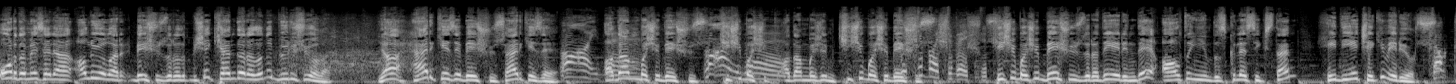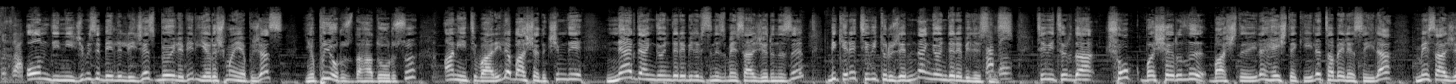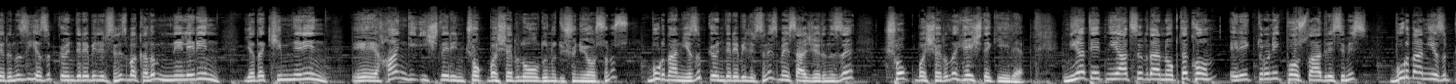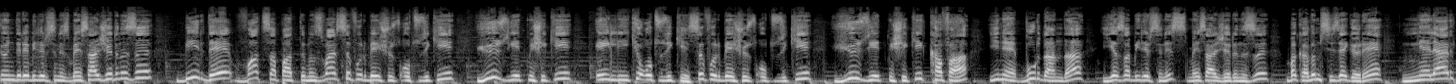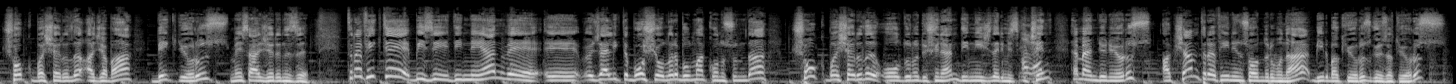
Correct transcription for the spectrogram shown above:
Orada mesela alıyorlar 500 liralık bir şey kendi aralarında bölüşüyorlar. Ya herkese 500 herkese. Vay be. Adam başı 500. Vay Kişi başı be. adam başı değil kişi başı 500. Kişi başı 500. Kişi başı 500 lira değerinde Altın Yıldız Classics'ten hediye çeki veriyoruz. Çok güzel. 10 dinleyicimizi belirleyeceğiz. Böyle bir yarışma yapacağız. Yapıyoruz daha doğrusu. An itibariyle başladık. Şimdi nereden gönderebilirsiniz mesajlarınızı? Bir kere Twitter üzerinden gönderebilirsiniz. Tabii. Twitter'da çok başarılı başlığıyla, hashtag ile, tabelasıyla mesajlarınızı yazıp gönderebilirsiniz. Bakalım nelerin ya da kimlerin e, hangi işlerin çok başarılı olduğunu düşünüyorsunuz. Buradan yazıp gönderebilirsiniz mesajlarınızı. Çok başarılı hashtag ile. nihatetnihatsırdar.com elektronik posta adresimiz. Buradan yazıp gönderebilirsiniz mesajlarınızı. Bir de WhatsApp hattımız var 0532 172 52 32 0532 172 kafa. Yine buradan da yazabilirsiniz mesajlarınızı. Bakalım size göre neler çok başarılı acaba bekliyoruz mesajlarınızı. Trafikte bizi dinleyen ve e, özellikle boş yolları bulmak konusunda çok başarılı olduğunu düşünen dinleyicilerimiz için hemen dönüyoruz. Akşam trafiğinin son durumuna bir bakıyoruz göz atıyoruz.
